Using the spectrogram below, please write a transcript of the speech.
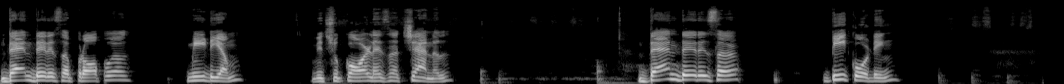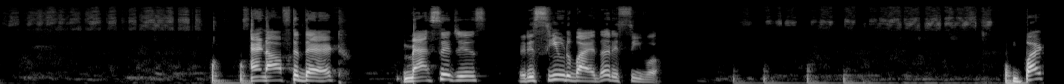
Then there is a proper medium which you call as a channel. Then there is a decoding. And after that, message is received by the receiver. But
